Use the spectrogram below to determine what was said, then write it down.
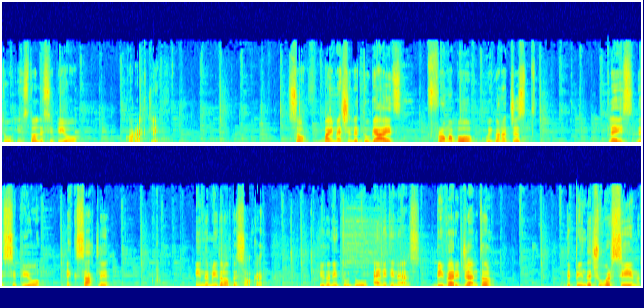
to install the CPU correctly. So by matching the two guides from above, we're gonna just place the CPU exactly in the middle of the socket. You don't need to do anything else. Be very gentle. The pin that you were seeing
